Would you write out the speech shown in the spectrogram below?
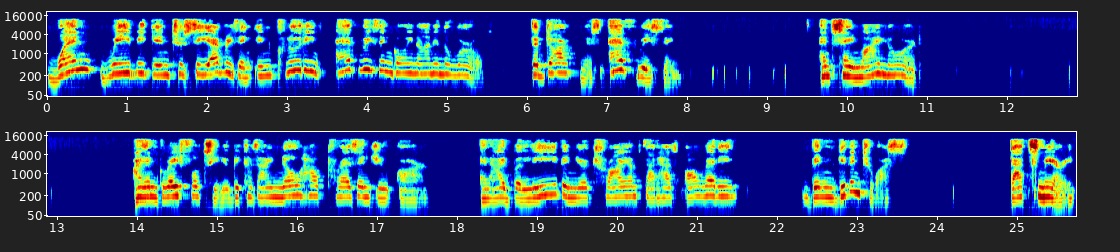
When we begin to see everything, including everything going on in the world, the darkness, everything, and say, my Lord, I am grateful to you because I know how present you are. And I believe in your triumph that has already been given to us. That's Mary.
